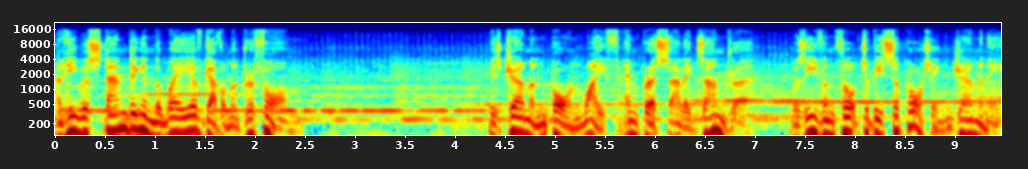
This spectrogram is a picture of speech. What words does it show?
and he was standing in the way of government reform. His German-born wife, Empress Alexandra, was even thought to be supporting Germany,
